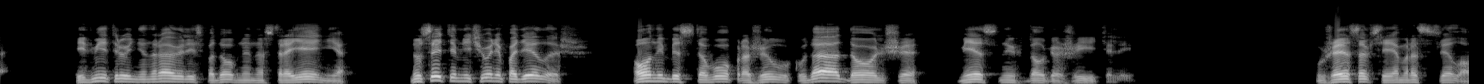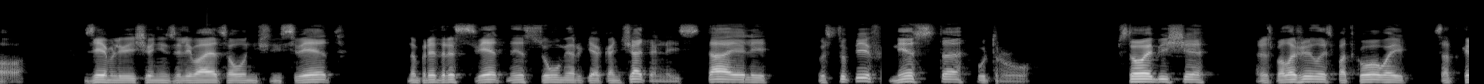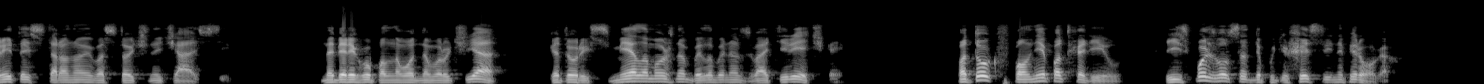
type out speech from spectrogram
и Дмитрию не нравились подобные настроения, но с этим ничего не поделаешь. Он и без того прожил куда дольше местных долгожителей. Уже совсем расцвело. Землю еще не заливает солнечный свет, но предрассветные сумерки окончательно истаяли, уступив место утру. Стойбище расположилась подковой с открытой стороной восточной части. На берегу полноводного ручья, который смело можно было бы назвать и речкой. Поток вполне подходил и использовался для путешествий на пирогах.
